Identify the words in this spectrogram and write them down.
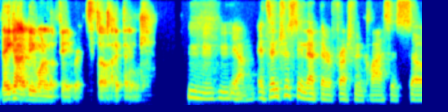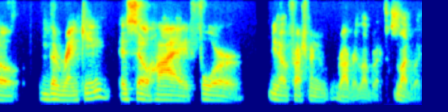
they got to be one of the favorites, though. I think. Mhm, mhm. Yeah, it's interesting that their freshman class is so the ranking is so high for you know freshman Robert Ludwig. Ludwig.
